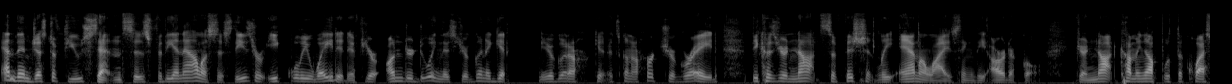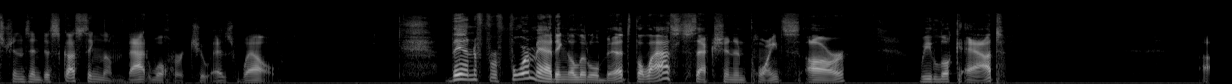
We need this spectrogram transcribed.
and then just a few sentences for the analysis. These are equally weighted. If you're underdoing this, you're going to get you're going to get it's going to hurt your grade because you're not sufficiently analyzing the article. If you're not coming up with the questions and discussing them, that will hurt you as well. Then for formatting a little bit, the last section and points are we look at uh,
